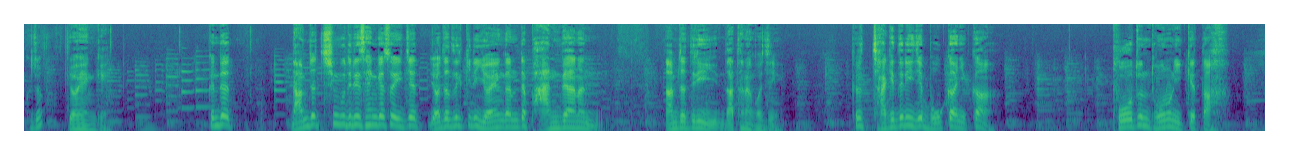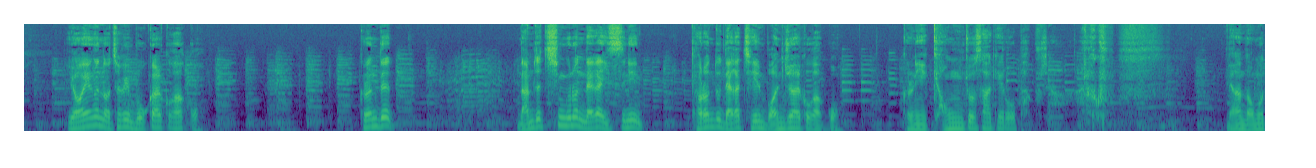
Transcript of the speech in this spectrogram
그죠? 여행계. 근데 남자 친구들이 생겨서 이제 여자들끼리 여행 가는데 반대하는 남자들이 나타난 거지. 그래서 자기들이 이제 못 가니까 부어둔 돈은 있겠다. 여행은 어차피 못 갈 것 같고. 그런데 남자친구는 내가 있으니 결혼도 내가 제일 먼저 할 것 같고. 그러니 경조사계로 바꾸자라고. 내가 너무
